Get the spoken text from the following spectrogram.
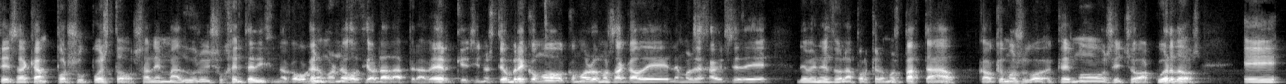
te sacan, por supuesto, salen Maduro y su gente diciendo, ¿cómo que no hemos negociado nada? Pero a ver, que si no este hombre, ¿cómo, cómo lo hemos sacado de, le hemos dejado irse de, Venezuela? Porque lo hemos pactado, claro que hemos, que hemos hecho acuerdos. Eh,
